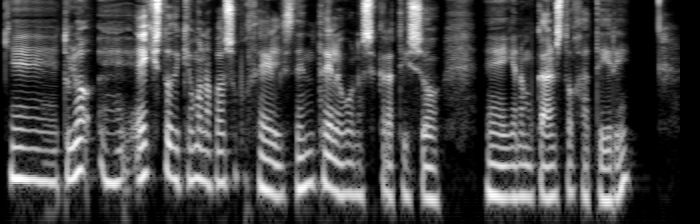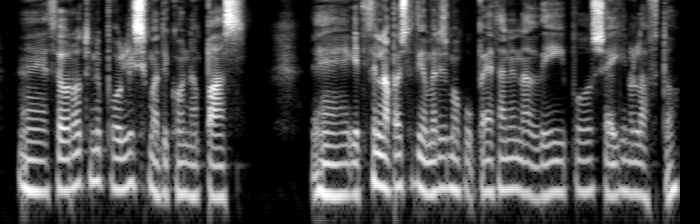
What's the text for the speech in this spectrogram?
Και του λέω, ε, έχεις το δικαίωμα να πας όπου θέλεις. Δεν θέλω εγώ να σε κρατήσω ε, για να μου κάνεις το χατήρι. Ε, θεωρώ ότι είναι πολύ σημαντικό να πας ε, γιατί θέλει να πάει στο διαμέρισμα που πέθανε, να δει πώς έγινε όλο αυτό.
